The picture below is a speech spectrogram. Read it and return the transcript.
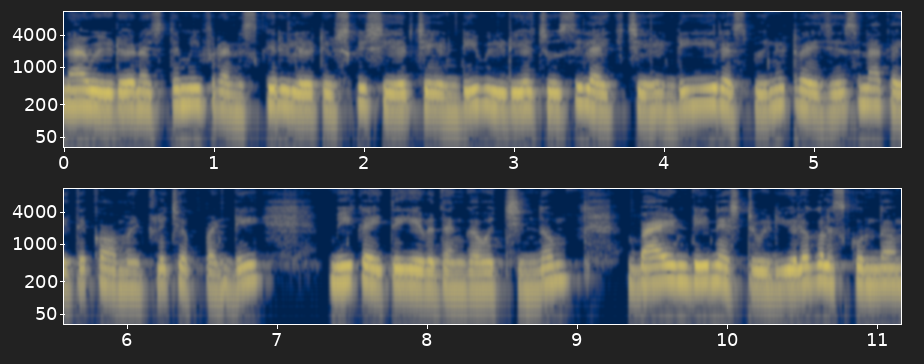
నా వీడియో నచ్చితే మీ ఫ్రెండ్స్కి రిలేటివ్స్కి షేర్ చేయండి. వీడియో చూసి లైక్ చేయండి. ఈ రెసిపీని ట్రై చేసి నాకైతే కామెంట్లో చెప్పండి. మీకైతే ఏ విధంగా వచ్చిందో. బాయ్ అండి. నెక్స్ట్ వీడియోలో కలుసుకుందాం.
